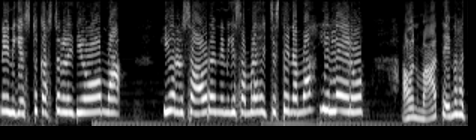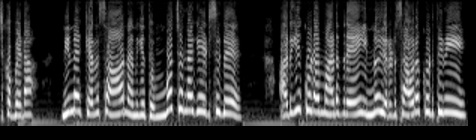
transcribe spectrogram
ನಿನಗೆ ಎಷ್ಟು ಕಷ್ಟಗಳಿದೆಯೋ ಅಮ್ಮ. ಎರಡು ಸಾವಿರ ನಿನಗೆ ಸಂಬಳ ಹೆಚ್ಚಿಸ್ತೇನಮ್ಮ? ಇಲ್ಲೇ ಇರು. ಅವನ ಮಾತೇನು ಹಚ್ಕೋಬೇಡ. ನಿನ್ನ ಕೆಲಸ ನನಗೆ ತುಂಬಾ ಚೆನ್ನಾಗಿ ಇಡಿಸಿದೆ ಅಡಿಗೆ ಕೂಡ ಮಾಡಿದ್ರೆ ಇನ್ನೂ ಎರಡು ಸಾವಿರ ಕೊಡ್ತೀನಿ.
